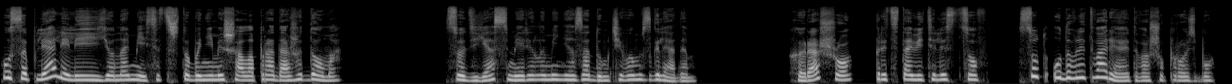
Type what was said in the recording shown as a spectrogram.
усыпляли ли ее на месяц, чтобы не мешала продаже дома?» Судья смерила меня задумчивым взглядом. «Хорошо, представитель истцов, суд удовлетворяет вашу просьбу.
